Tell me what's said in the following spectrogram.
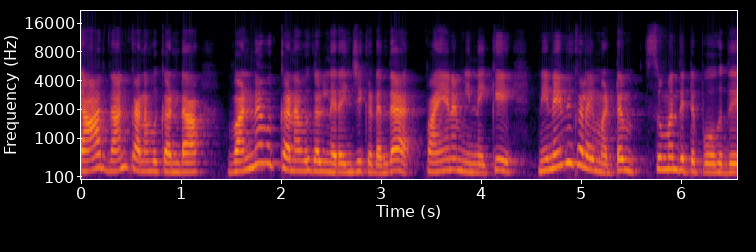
யார் தான் கனவு கண்டா? வண்ணவு கனவுகள் நிறைஞ்சு கிடந்த பயணம் இன்னைக்கு நினைவுகளை மட்டும் சுமந்துட்டு போகுது.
